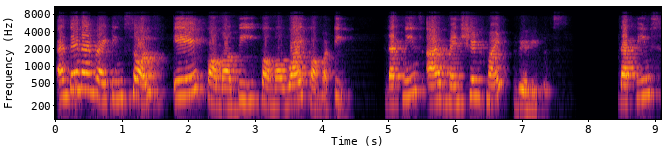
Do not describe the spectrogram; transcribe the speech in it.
And then I'm writing solve a comma b comma y comma t. That means I have mentioned my variables. That means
